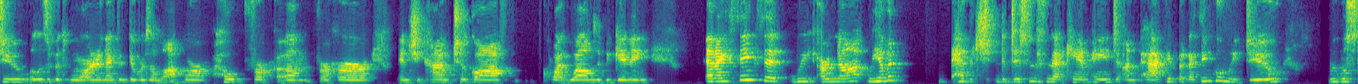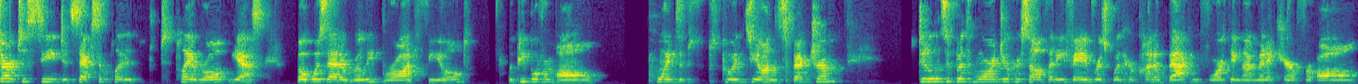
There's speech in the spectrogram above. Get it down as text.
to elizabeth warren and i think there was a lot more hope for um, for her and she kind of took off quite well in the beginning. And i think that we are not we haven't had the, distance from that campaign to unpack it but i think when we do we will start to see did sexism play play a role? Yes. But was that a really broad field with people from all points of points you on the spectrum. Did Elizabeth Warren do herself any favors with her kind of back and forth thing on Medicare for all?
